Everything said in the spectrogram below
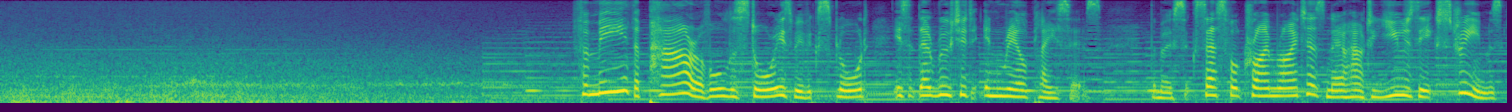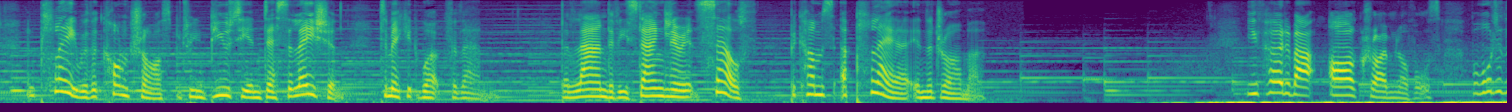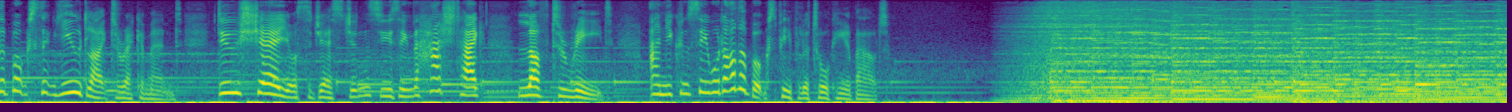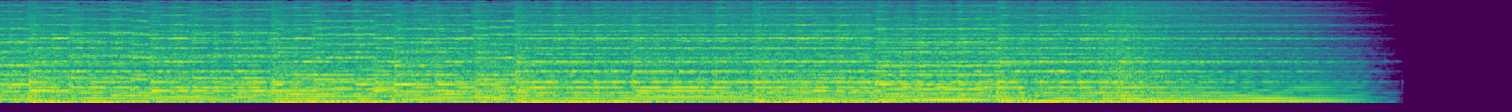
For me, the power of all the stories we've explored is that they're rooted in real places. The most successful crime writers know how to use the extremes and play with the contrast between beauty and desolation to make it work for them. The land of East Anglia itself becomes a player in the drama. You've heard about our crime novels, but what are the books that you'd like to recommend? Do share your suggestions using the hashtag LoveToRead and you can see what other books people are talking about.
